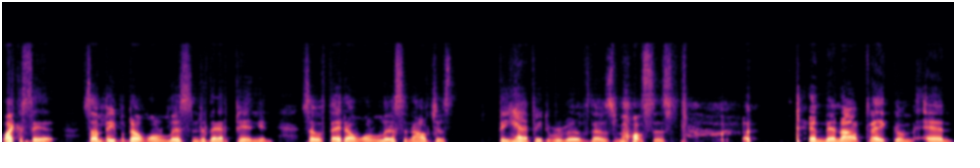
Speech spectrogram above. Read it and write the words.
like I said, some people don't want to listen to that opinion. So if they don't want to listen, I'll just be happy to remove those mosses and then I'll take them and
